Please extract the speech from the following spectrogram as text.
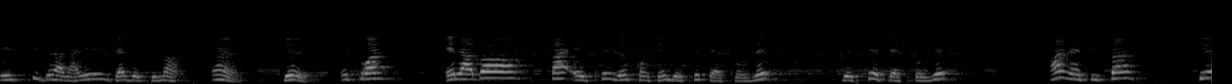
issues de l'analyse des documents 1, 2 et 3, élabore par écrit le contenu de cet exposé, de cet exposé, en insistant sur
